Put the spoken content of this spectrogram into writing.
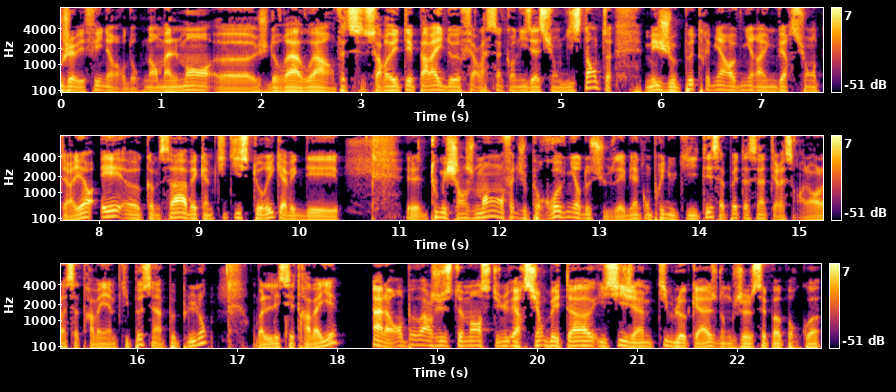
j'avais fait une erreur. Donc normalement, je devrais avoir, en fait, ça aurait été pareil de faire la synchronisation distante, mais je peux très bien revenir à une version antérieure et comme ça, avec un petit historique, avec tous mes changements, en fait, je peux revenir dessus. Vous avez bien compris l'utilité, ça peut être assez intéressant. Alors là, ça travaille un petit peu, c'est un peu plus long. On va le laisser travailler. Alors, on peut voir justement, c'est une version bêta. Ici, j'ai un petit blocage, donc je ne sais pas pourquoi.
